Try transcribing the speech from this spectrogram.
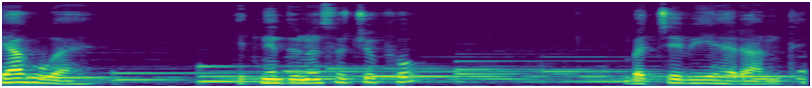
क्या हुआ है? इतने दिनों से चुप हो? बच्चे भी हैरान थे।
